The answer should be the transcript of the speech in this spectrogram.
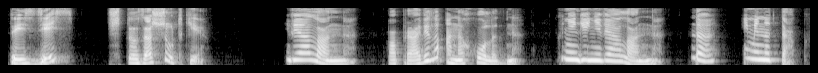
«Ты здесь? Что за шутки?» «Виоланна», — поправила она холодно. «Княгиня Виоланна. Да, именно так».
